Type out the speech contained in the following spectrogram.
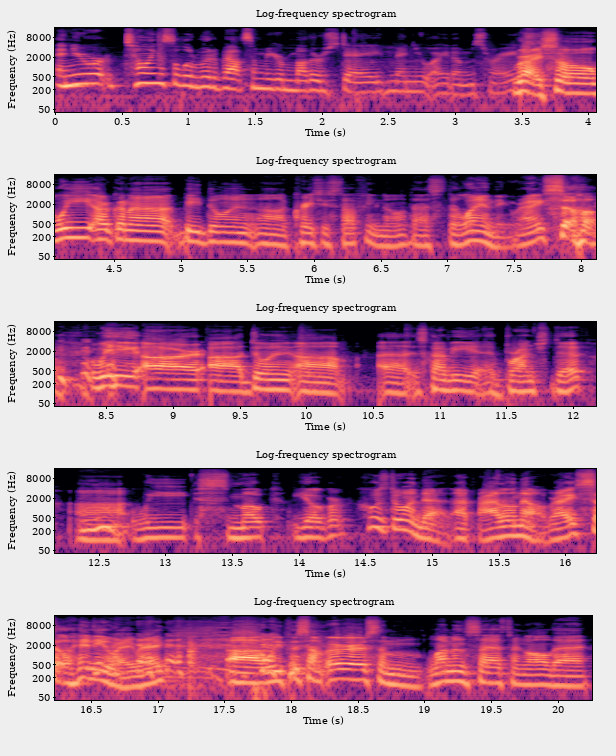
And you're telling us a little bit about some of your Mother's Day menu items, right? Right, so we are gonna be doing uh, crazy stuff, you know, that's the landing, right? So we are uh, doing, uh, uh, it's gonna be a brunch dip. Uh, We smoke yogurt. Who's doing that? I, I don't know, right? So anyway, right? uh, we put some herbs, some lemon zest, and all that,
